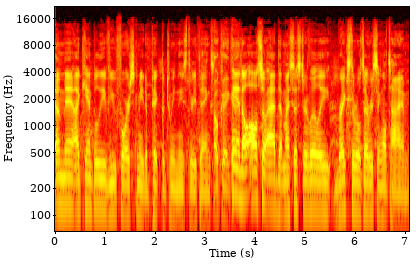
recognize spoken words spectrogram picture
a meh, I can't believe you forced me to pick between these three things. Okay, gotcha. And I'll also add that my sister Lily breaks the rules every single time.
